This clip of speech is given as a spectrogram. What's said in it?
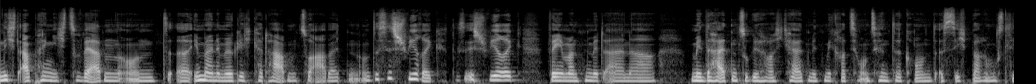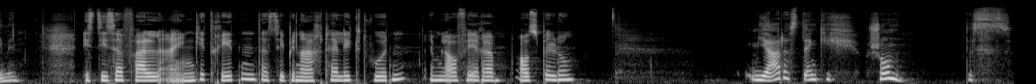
nicht abhängig zu werden und äh, immer eine Möglichkeit haben zu arbeiten. Und das ist schwierig. Das ist schwierig für jemanden mit einer Minderheitenzugehörigkeit, mit Migrationshintergrund als sichtbare Muslimin. Ist dieser Fall eingetreten, dass Sie benachteiligt wurden im Laufe Ihrer Ausbildung? Ja, das denke ich schon. Das,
